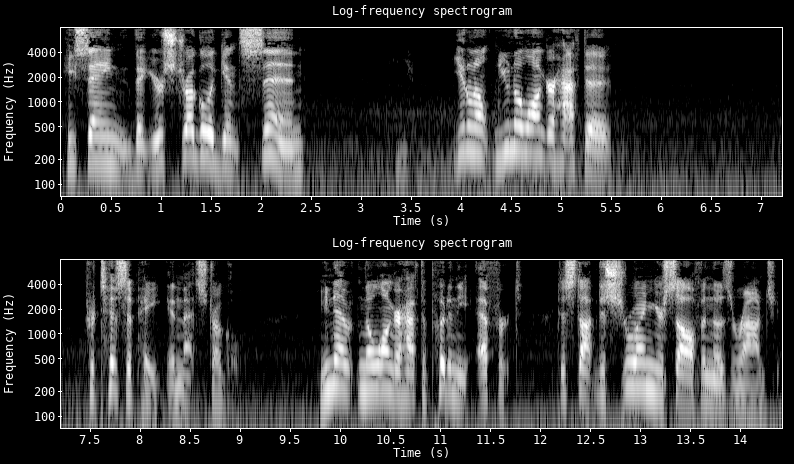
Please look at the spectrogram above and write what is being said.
He's saying that your struggle against sin, you don't you no longer have to participate in that struggle. You no, no longer have to put in the effort to stop destroying yourself and those around you.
